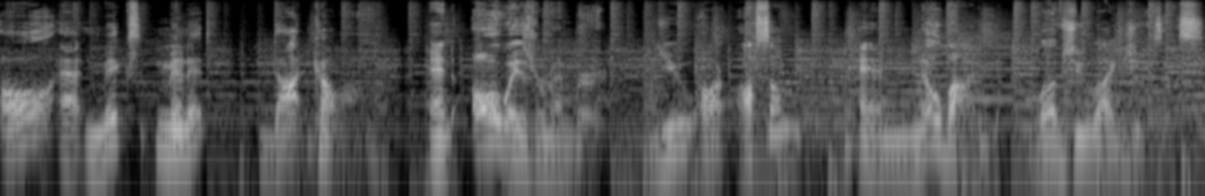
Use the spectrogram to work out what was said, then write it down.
all at mixminute.com. And always remember, you are awesome and nobody loves you like Jesus.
